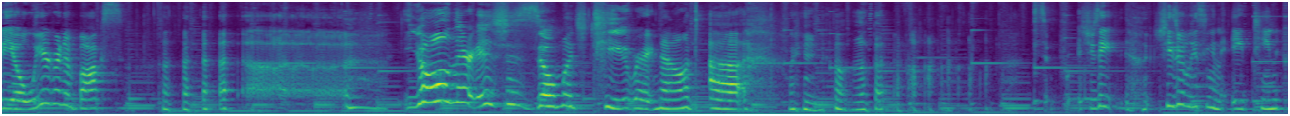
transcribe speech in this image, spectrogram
video, we are gonna box. Y'all, there is just so much tea right now. Uh, she's eight, she's releasing an 18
